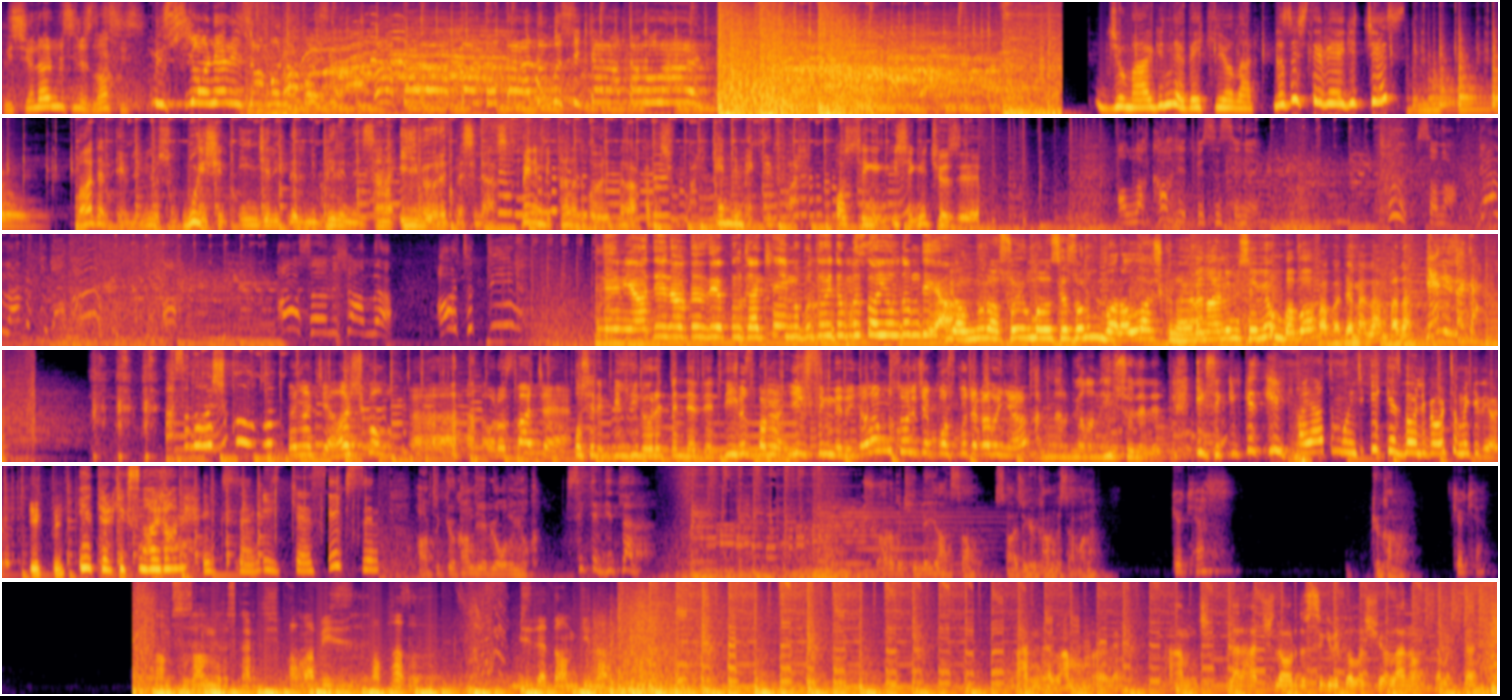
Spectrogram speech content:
Misyoner misiniz lan siz? Misyoneriz amına koyayım. Atar atar tatar adamı siker atar ulan. Cuma günü de bekliyorlar. Kız istemeye gideceğiz. Madem evleniyorsun, bu işin inceliklerini birinin sana iyi bir öğretmesi lazım. Benim bir tanıdık öğretmen arkadaşım var. Kendi mektebi var. O senin işini çözer. Allah kahretmesin seni. Sana. Gel lan. Ah. Al sana nişanlı. Artık değil. Annem ya düğün haftası yapılacak şey mi bu duydum mu soyuldum diyor. Ya Nurhan soyulmanın sezonu mu var Allah aşkına ya? Ben ailemi seviyorum baba. Baba deme lan bana. Ben Hatice'ye aşık oldum. Orası Hatice. O senin bildiğin öğretmenlerden değil. Kız bana ilksin dedi. Yalan mı söyleyecek koskoca kadın ya? Kadınlar bu yalanı hep söylerler. İlksin, ilk kez ilk. Hayatım boyunca ilk kez böyle bir ortama giriyorum. İlk mi? İlk erkeksin hayrani. İlksin. İlk kez. İlksin. Artık Gökhan diye bir oğlun yok. Siktir git lan. Şu aradaki hileyi atsan sadece Gökhan desen bana. Gökhan. Gökhan. Gökhan. Damsız almıyoruz kardeşim. Ama biz papazız. Bizde dam günah. Lan ne lan böyle? Amcıklar haçlı ordusu gibi dolaşıyor lan ortalıkta.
